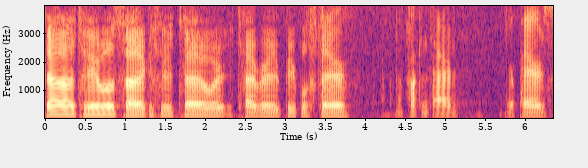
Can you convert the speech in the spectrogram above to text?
down on the table, side I can see the tower, tired people stare. I'm fucking tired. Repairs?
